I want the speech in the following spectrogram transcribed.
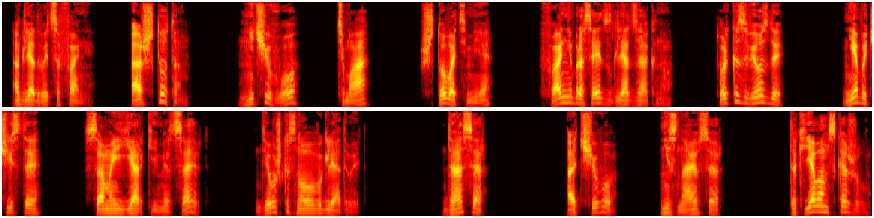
— оглядывается Фанни. «А что там?» «Ничего. Тьма. Что во тьме?» Фанни бросает взгляд за окно. «Только звезды. Небо чистое. Самые яркие мерцают». Девушка снова выглядывает. «Да, сэр». «От чего?» Не знаю, сэр. Так я вам скажу.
